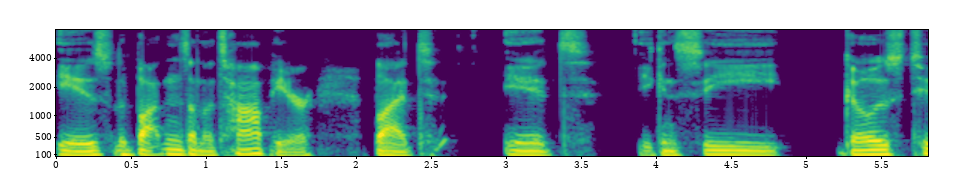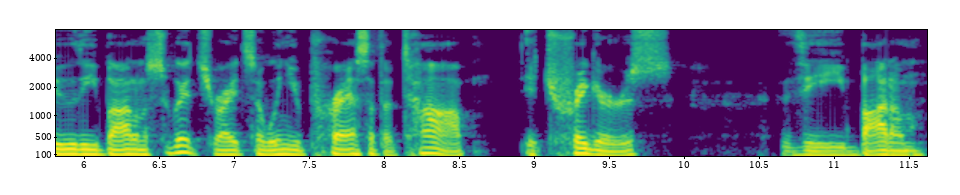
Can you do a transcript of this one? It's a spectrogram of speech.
is the buttons on the top here, but it, you can see, goes to the bottom switch, right? So when you press at the top, it triggers the bottom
